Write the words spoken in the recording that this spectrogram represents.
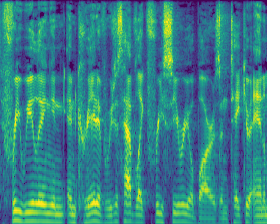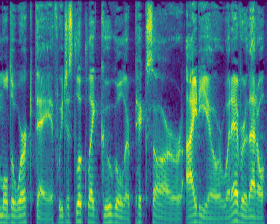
freewheeling and, and creative, we just have like free cereal bars and take your animal to work day. If we just look like Google or Pixar or IDEO or whatever, that'll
